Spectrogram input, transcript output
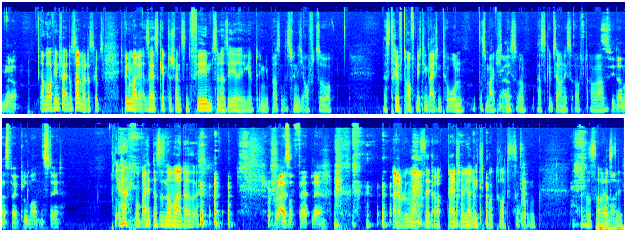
Ja. Aber auf jeden Fall interessant, weil das gibt's. Ich bin immer sehr skeptisch, wenn es einen Film zu einer Serie gibt, irgendwie passend. Das finde ich oft so. Das trifft oft nicht den gleichen Ton. Das mag ich ja. nicht so. Das gibt es ja auch nicht so oft. Aber das ist wie damals bei Blue Mountain State. Ja, wobei, das ist nochmal. Das Rise of Fatland. Alter, Blue Mountain State auch. Da hätte ich schon wieder richtig Bock drauf, das zu gucken. Das ist auch ja, lustig.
